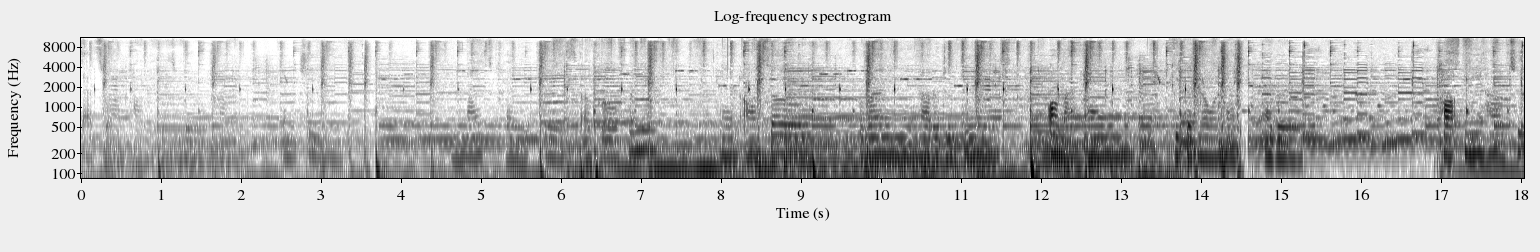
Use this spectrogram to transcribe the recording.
That's what I call it. It's very hard. And achieving nice is a goal for me and also learning how to do things on my own because no one has ever taught me how to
